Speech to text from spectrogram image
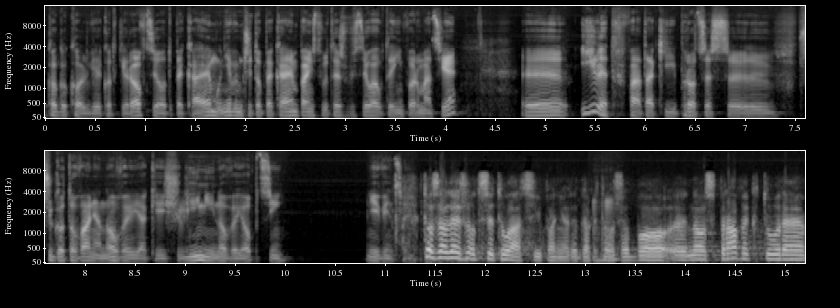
kogokolwiek, od kierowcy, od PKM-u. Nie wiem, czy to PKM Państwu też wysyłał te informacje. Y, ile trwa taki proces y, przygotowania nowej jakiejś linii, nowej opcji? Mniej więcej. To zależy od sytuacji, panie redaktorze, mhm. bo no, sprawy, które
